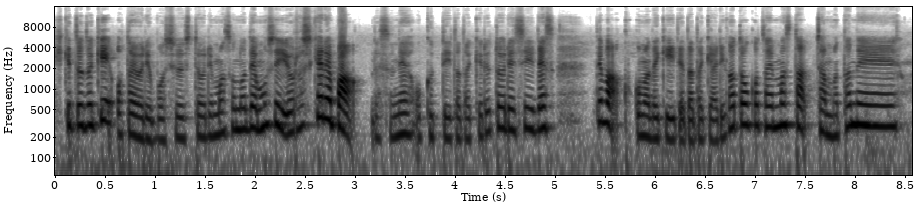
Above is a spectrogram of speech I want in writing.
引き続きお便り募集しておりますのでもしよろしければですね送っていただけると嬉しいです。ではここまで聞いていただきありがとうございました。じゃあまたね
